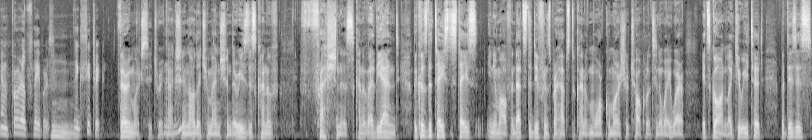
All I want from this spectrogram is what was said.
and floral flavors, mm. like citric. Very much citric, mm-hmm. actually. Now that you mentioned, there is this kind of freshness kind of at the end because the taste stays in your mouth and that's the difference perhaps to kind of more commercial chocolate in a way where it's gone like you eat it but this is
